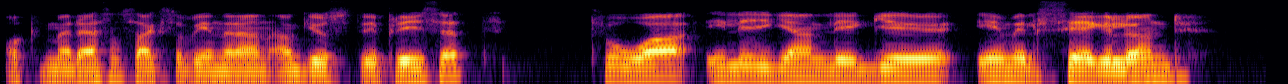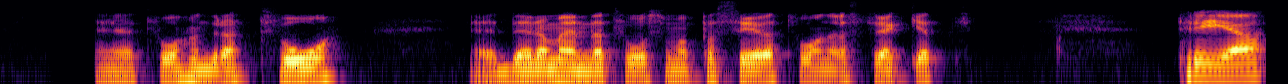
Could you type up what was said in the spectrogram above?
Och med det som sagt så vinner han augustipriset. Tvåa i ligan ligger Emil Segerlund 202. Eh, eh, det är de enda två som har passerat 200-strecket. Trea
